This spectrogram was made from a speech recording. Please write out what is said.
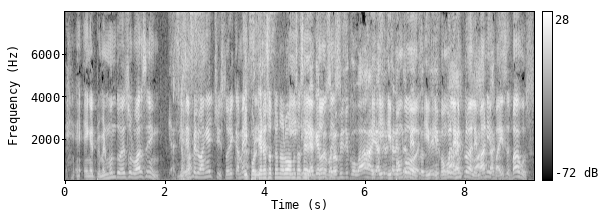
En el primer mundo eso lo hacen. Y es. siempre lo han hecho históricamente. ¿Y por qué es. nosotros no lo vamos Y- a hacer? y ya que entonces- físico baja y, Y, hace y- el y pongo, el ejemplo de baja, Alemania y táctico. Países Bajos.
